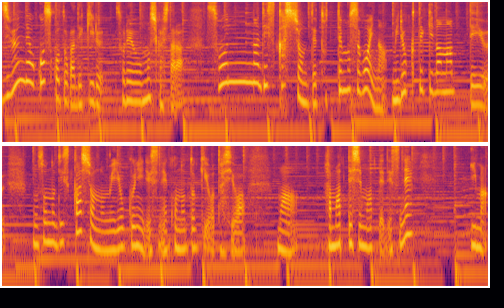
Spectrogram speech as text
自分で起こすことができる。それをもしかしたら。そんなディスカッションってとってもすごいな。魅力的だなっていう。もうそのディスカッションの魅力にですねこの時私はまあハマってしまってですね。今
